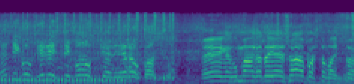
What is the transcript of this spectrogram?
Heti kun kiristin vauhtia, niin ero kasvoi. Eikä kun mä katon jäi saapasta laittaa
